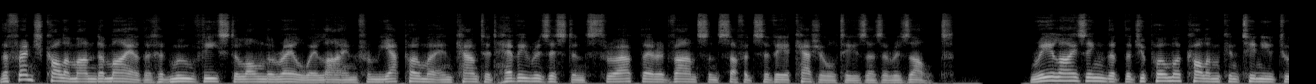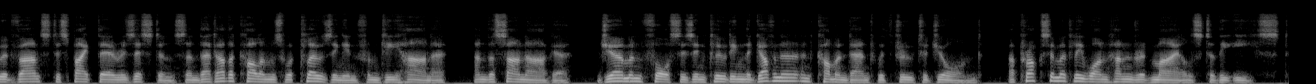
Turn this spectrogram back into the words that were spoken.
The French column under Meyer that had moved east along the railway line from Yapoma encountered heavy resistance throughout their advance and suffered severe casualties as a result. Realizing that the Yapoma column continued to advance despite their resistance and that other columns were closing in from Dihana and the Sanaga, German forces including the governor and commandant withdrew to Jaunde, approximately 100 miles to the east.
